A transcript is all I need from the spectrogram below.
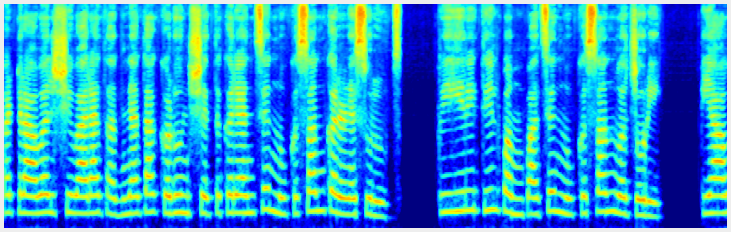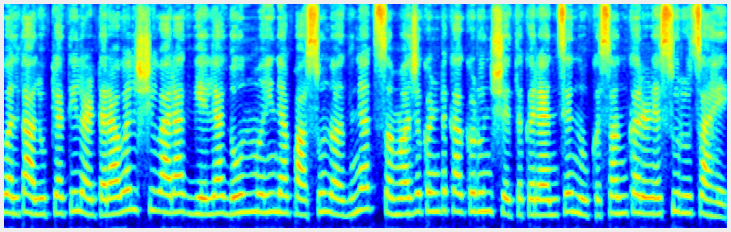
कटरावल शिवारात अज्ञाताकडून शेतकऱ्यांचे नुकसान करणे सुरूच. विहिरीतील पंपाचे नुकसान व चोरी. यावल तालुक्यातील अटरावल शिवारात गेल्या दोन महिन्यापासून अज्ञात समाजकंटकाकडून शेतकऱ्यांचे नुकसान करणे सुरूच आहे.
